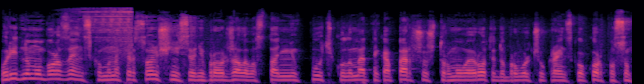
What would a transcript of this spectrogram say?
У рідному Борозенському на Херсонщині сьогодні проводжали в останню путь кулеметника першої штурмової роти добровольчо-українського корпусу.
